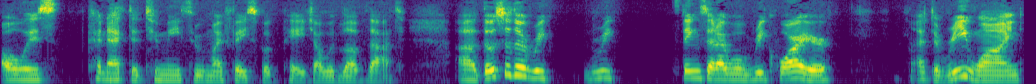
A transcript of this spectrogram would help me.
always connected to me through my Facebook page. I would love that. Uh, those are the re- re- things that I will require. I have to rewind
